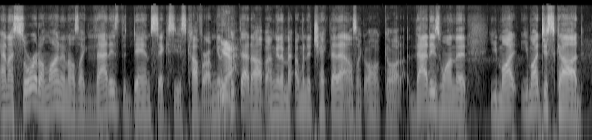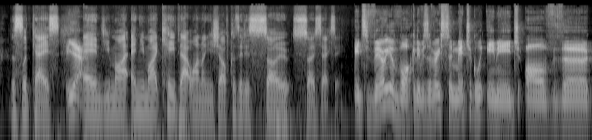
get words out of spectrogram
And I saw it online, and I was like, that is the damn sexiest cover. I'm gonna Yeah. pick that up. I'm gonna, I'm gonna check that out. And I was like, oh god, that is one that you might, you might discard the slipcase. Yeah. And you might and you might keep that one on your shelf because it is so so sexy. it's very evocative. It's a very symmetrical image of the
